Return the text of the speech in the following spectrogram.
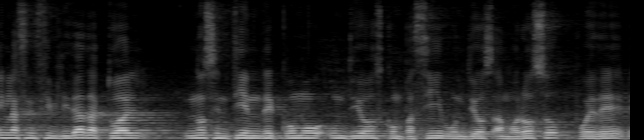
En la sensibilidad actual no se entiende cómo un Dios compasivo, un Dios amoroso puede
